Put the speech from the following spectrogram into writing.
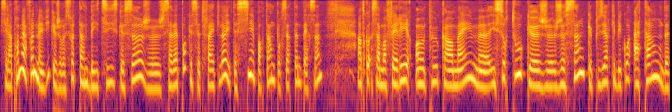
C'est la première fois de ma vie que je reçois tant de bêtises que ça. Je, je savais pas que cette fête-là était si importante pour certaines personnes. En tout cas, ça m'a fait rire un peu quand même. Et surtout que je, je sens que plusieurs Québécois attendent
